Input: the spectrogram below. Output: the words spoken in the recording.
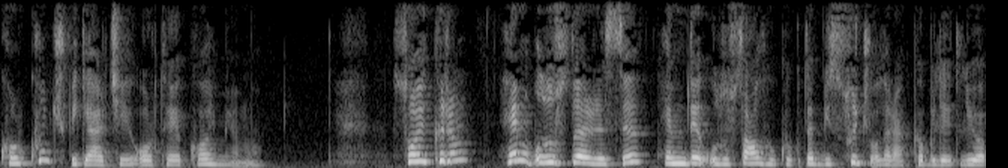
korkunç bir gerçeği ortaya koymuyor mu? Soykırım hem uluslararası hem de ulusal hukukta bir suç olarak kabul ediliyor.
